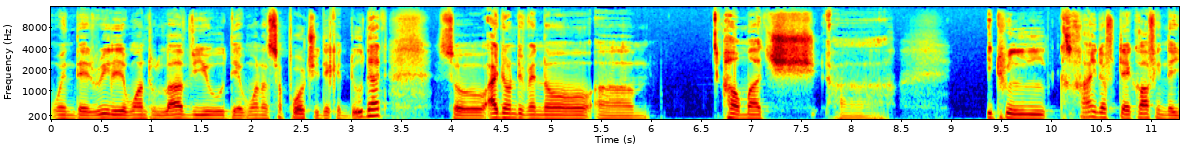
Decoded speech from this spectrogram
when they really want to love you they want to support you they can do that. So i don't even know um, how much uh, it will kind of take off in the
